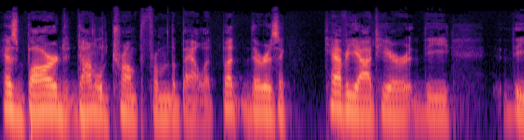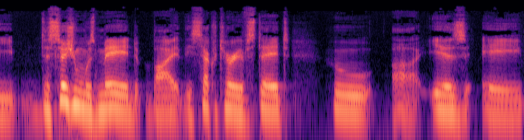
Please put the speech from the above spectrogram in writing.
has barred Donald Trump from the ballot, but there is a caveat here. The the decision was made by the Secretary of State, who uh, is a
